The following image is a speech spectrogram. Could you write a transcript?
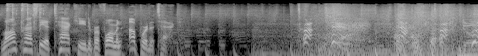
Long press the attack key to perform an upward attack. Ha! Ha! Ha! Ha!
